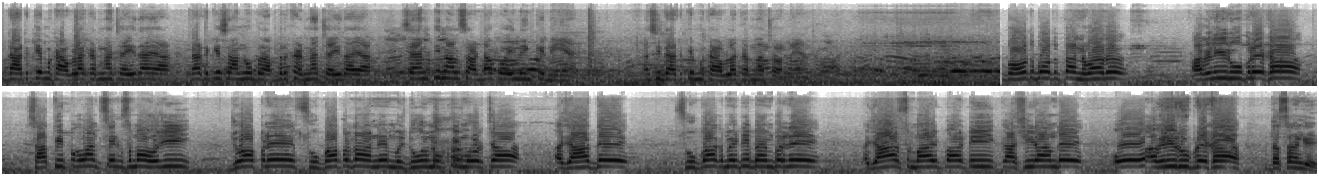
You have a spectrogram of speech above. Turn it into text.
ਡਟ ਕੇ ਮੁਕਾਬਲਾ ਕਰਨਾ ਚਾਹੀਦਾ ਆ ਡਟ ਕੇ ਸਾਨੂੰ ਬਰਾਬਰ ਖੜਨਾ ਚਾਹੀਦਾ ਆ। ਸਹਿਮਤੀ ਨਾਲ ਸਾਡਾ ਕੋਈ ਲਿੰਕ ਨਹੀਂ ਹੈ। ਅਸੀਂ ਡਟ ਕੇ ਮੁਕਾਬਲਾ ਕਰਨਾ ਚਾਹੁੰਦੇ ਹਾਂ। ਬਹੁਤ ਬਹੁਤ ਧੰਨਵਾਦ। ਅਗਲੀ ਰੂਪਰੇਖਾ ਸਾਥੀ ਭਗਵੰਤ ਸਿੰਘ ਸਮਾਹੋ ਜੀ ਜੋ ਆਪਣੇ ਸੂਬਾ ਪ੍ਰਧਾਨ ਨੇ ਮਜ਼ਦੂਰ ਮੁਕਤੀ ਮੋਰਚਾ ਆਜ਼ਾਦ ਦੇ ਸੂਬਾ ਕਮੇਟੀ ਮੈਂਬਰ ਨੇ ਆਜ਼ਾਦ ਸਮਾਜ ਪਾਰਟੀ ਕਾਸ਼ੀਰਾਮ ਦੇ ਉਹ ਅਗਲੀ ਰੂਪਰੇਖਾ ਦੱਸਣਗੇ।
